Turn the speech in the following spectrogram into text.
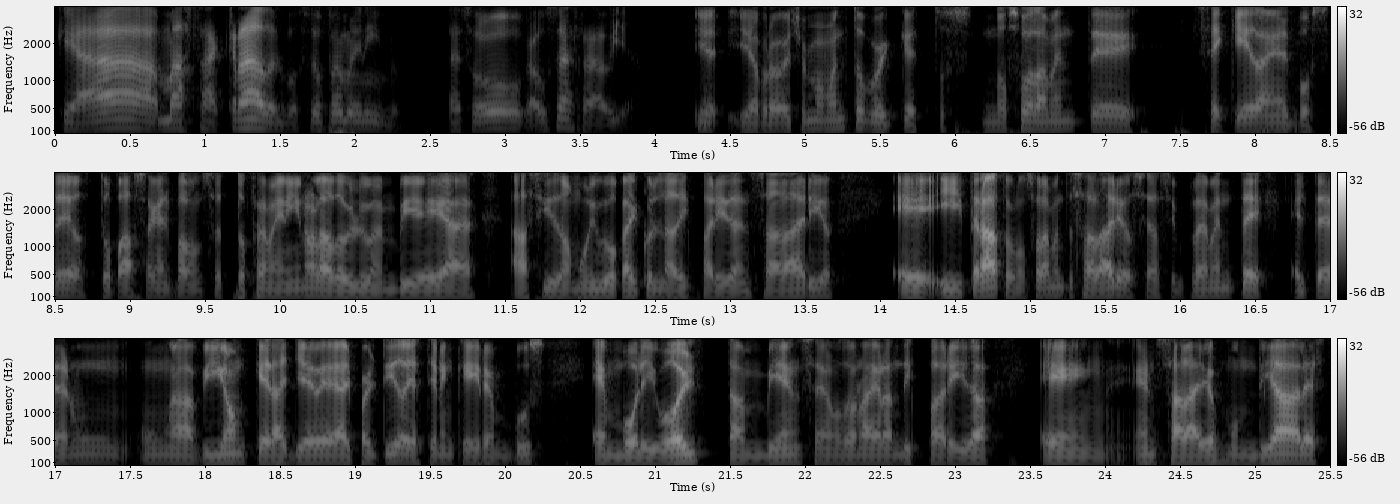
que ha masacrado el boxeo femenino eso causa rabia. Y, aprovecho el momento porque esto no solamente se queda en el boxeo, esto pasa en el baloncesto femenino, la WNBA ha, sido muy vocal con la disparidad en salario eh, y trato, no solamente salario, o sea, simplemente el tener un, avión que las lleve al partido, ellas tienen que ir en bus. En voleibol también se nota una gran disparidad en, en salarios mundiales.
